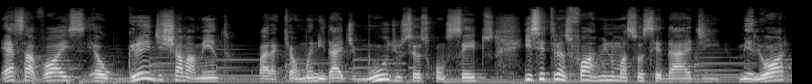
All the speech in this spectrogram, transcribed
Essa voz é o grande chamamento para que a humanidade mude os seus conceitos e se transforme numa sociedade melhor,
